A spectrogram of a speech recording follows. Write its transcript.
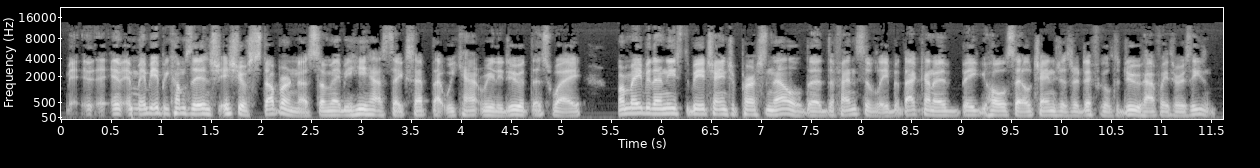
It, it, maybe it becomes the issue of stubbornness. So maybe he has to accept that we can't really do it this way. Or maybe there needs to be a change of personnel the, defensively, but that kind of big wholesale changes are difficult to do halfway through a season.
